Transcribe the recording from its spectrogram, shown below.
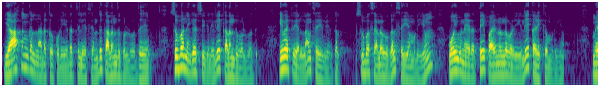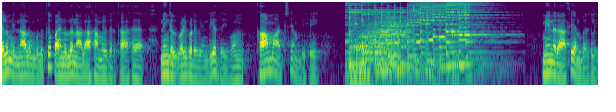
யாகங்கள் நடக்கக்கூடிய இடத்திலே சென்று கலந்து கொள்வது சுப நிகழ்ச்சிகளிலே கலந்து கொள்வது இவற்றையெல்லாம் செய்வீர்கள். சுப செலவுகள் செய்ய முடியும். ஓய்வு நேரத்தை பயனுள்ள வழியிலே கழிக்க முடியும். மேலும் இந்நாள் உங்களுக்கு பயனுள்ள நாளாக அமைவதற்காக நீங்கள் வழிபட வேண்டிய தெய்வம் காமாட்சி அம்பிகை. மீனராசி அன்பர்களே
